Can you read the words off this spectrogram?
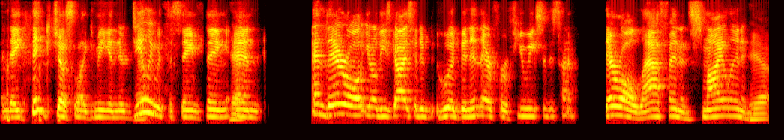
and they think just like me and they're dealing with the same thing. Yeah. And and they're all, you know, these guys had, who had been in there for a few weeks at this time, they're all laughing and smiling and Yeah.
